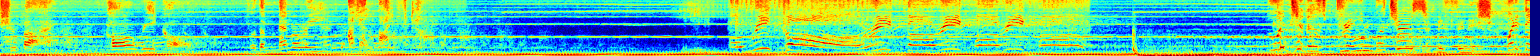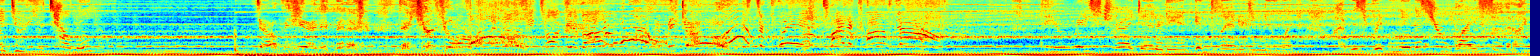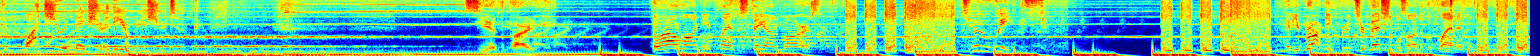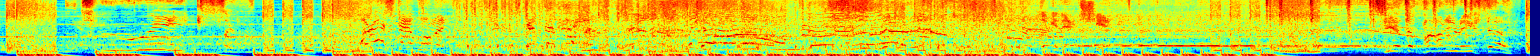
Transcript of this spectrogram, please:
pass you by. Call Rekall for the memory of a lifetime. Oh, Rekall! Rekall, Rekall, Rekall! You went to those brain butchers? Let me finish. What did they do to you? Tell me. They'll be here any minute. They killed you all. In as your wife so that I could watch you and make sure the erasure took. See you at the party. So how long do you plan to stay on Mars? Two weeks. Have you brought any fruits or vegetables onto the planet? Two weeks! Richter.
